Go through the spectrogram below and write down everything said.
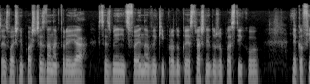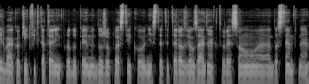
To jest właśnie płaszczyzna, na której ja chcę zmienić swoje nawyki. Produkuję strasznie dużo plastiku. Jako firma, jako Kickfit Catering produkujemy dużo plastiku. Niestety te rozwiązania, które są e, dostępne,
